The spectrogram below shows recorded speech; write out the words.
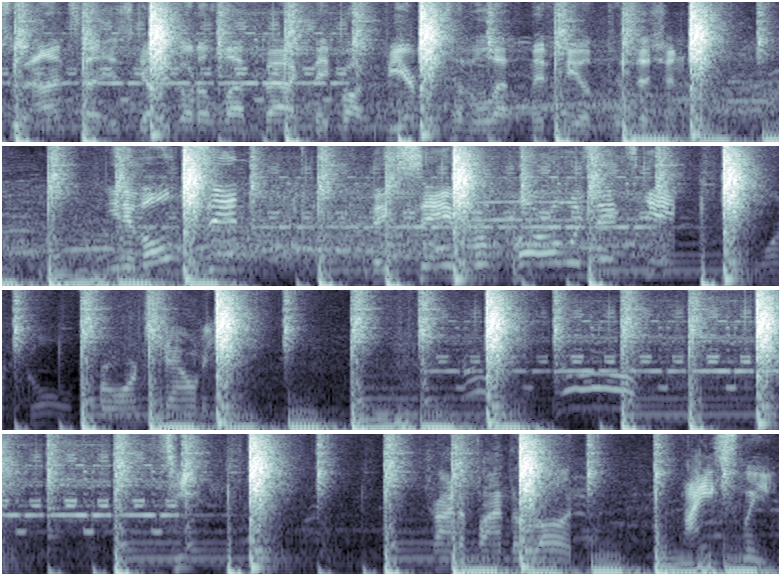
Owusu Ansa is going to go to left back. They brought Bierman to the left midfield position. Olsen. Big save from Carl Wazinski. One goal for Orange County. Seaton trying to find the run. Nicely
